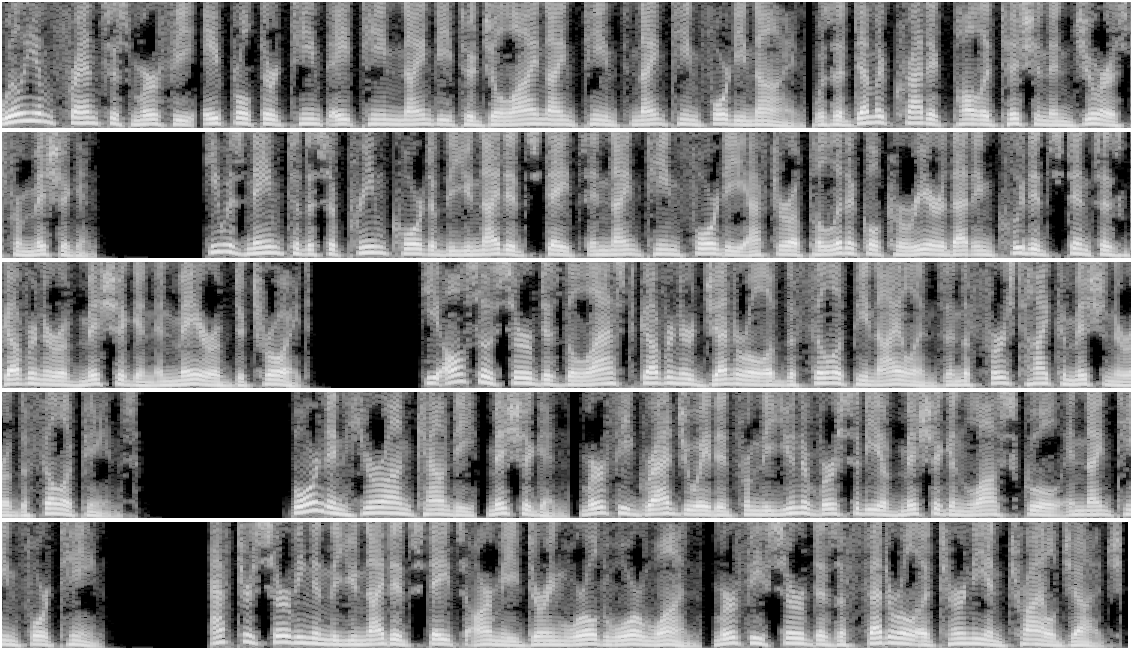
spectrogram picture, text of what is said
William Francis Murphy April 13, 1890 to July 19, 1949 was a Democratic politician and jurist from Michigan. He was named to the Supreme Court of the United States in 1940 after a political career that included stints as Governor of Michigan and Mayor of Detroit. He also served as the last Governor-General of the Philippine Islands and the first High Commissioner of the Philippines. Born in Huron County, Michigan, Murphy graduated from the University of Michigan Law School in 1914. After serving in the United States Army during World War I, Murphy served as a federal attorney and trial judge.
